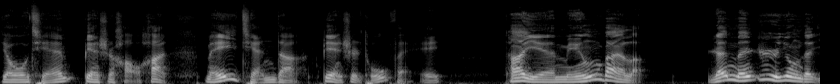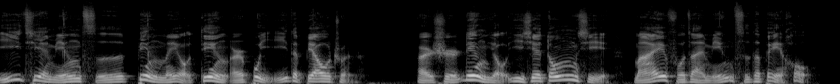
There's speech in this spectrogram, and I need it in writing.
有钱便是好汉，没钱的便是土匪。他也明白了，人们日用的一切名词并没有定而不移的标准，而是另有一些东西埋伏在名词的背后。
